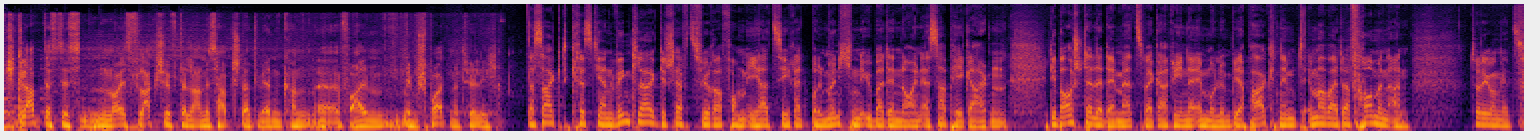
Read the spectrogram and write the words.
Ich glaube, dass das ein neues Flaggschiff der Landeshauptstadt werden kann, äh, vor allem im Sport natürlich. Das sagt Christian Winkler, Geschäftsführer vom EHC Red Bull München über den neuen SAP Garden. Die Baustelle der Mehrzweck Arena im Olympiapark nimmt immer weiter Formen an. Entschuldigung, jetzt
